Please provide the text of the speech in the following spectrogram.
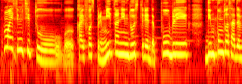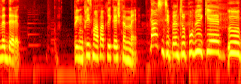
Cum ai simțit tu uh, că ai fost primită în industrie de public, din punctul ăsta de vedere, prin prisma faptului că ești femeie? N-am simțit, pentru public e... Uh,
